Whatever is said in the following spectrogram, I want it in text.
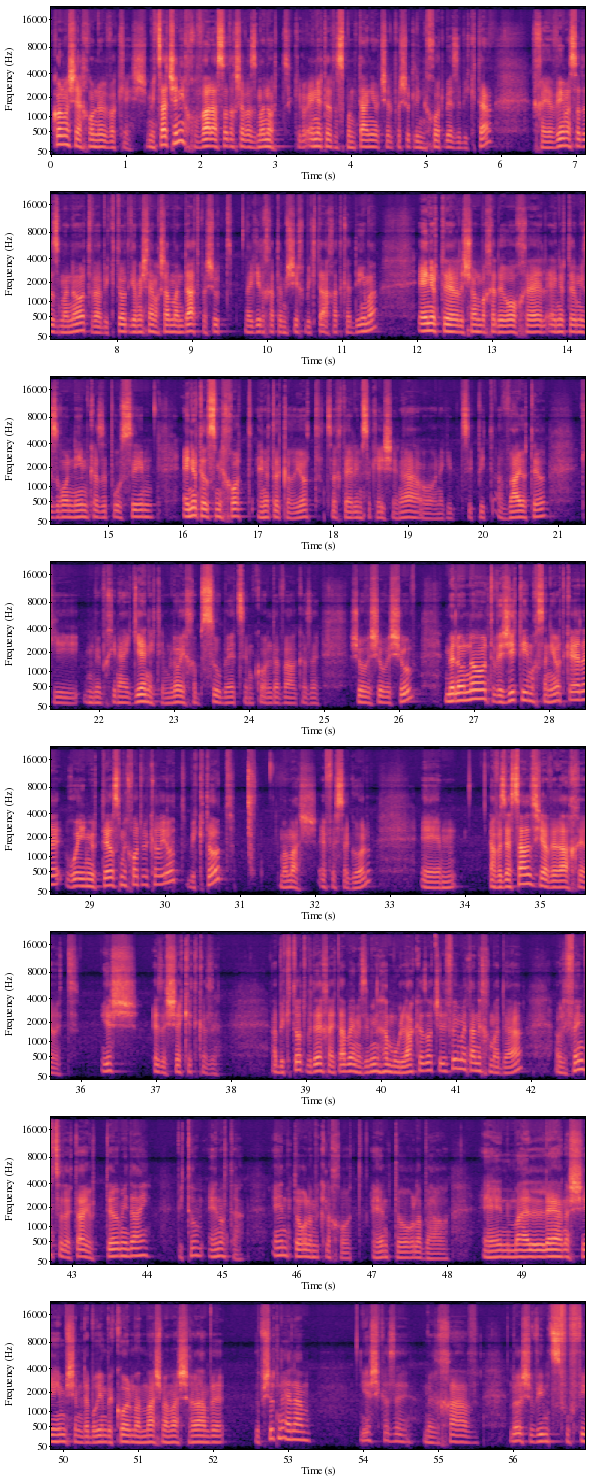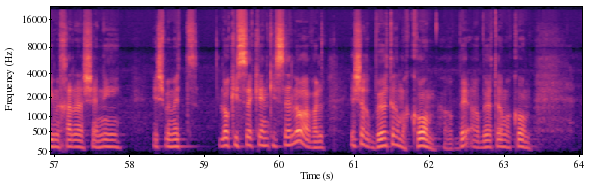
כל מה שיכולנו לבקש. מצד שני, חובה לעשות עכשיו הזמנות. כאילו, אין יותר את הספונטניות של פשוט לנחות באיזה בקתה. חייבים לעשות הזמנות, והבקתות גם יש להם עכשיו מנדט פשוט להגיד לך תמשיך בקתה אחת קדימה. אין יותר לישון בחדר אוכל, אין יותר מזרונים כזה פרוסים, אין יותר שמיכות, אין יותר כריות, צריך לטייל עם שקי שינה, או נגיד ציפית עבה יותר, כי מבחינה היגיינית הם לא יכבסו בעצם כל דבר כזה שוב ושוב ושוב. מלונות וג'יטים, מחסניות כאלה, רואים יותר שמיכות וכריות, בקתות, ממש אפס עגול. אמ, אבל זה יצר איזושהי עבירה אחרת. יש איזה שקט כזה. הבקתות בדרך כלל הייתה בהם איזה מין המולה כזאת, שלפעמים הייתה נחמדה, אבל לפעמים קצת הייתה יותר מדי, פתאום אין אותה. אין תור למקלחות, אין תור לבר, אין מלא אנשים שמדברים בקול ממש ממש רם, וזה פשוט נעלם. יש כזה מרחב, לא יושבים צפופים אחד על השני, יש באמת, לא כיסא כן, כיסא לא, אבל יש הרבה יותר מקום, הרבה הרבה יותר מקום.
